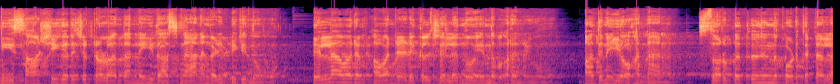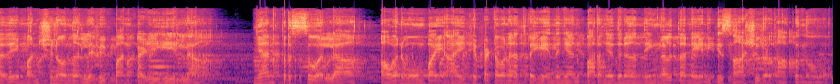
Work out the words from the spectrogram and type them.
നീ സാക്ഷീകരിച്ചിട്ടുള്ളവൻ തന്നെ ഇതാ സ്നാനം കഴിപ്പിക്കുന്നു. എല്ലാവരും അവന്റെ അടുക്കൽ ചെല്ലുന്നു എന്ന് പറഞ്ഞു. അതിന് യോഹന്നാൻ സ്വർഗത്തിൽ നിന്ന് കൊടുത്തിട്ടല്ലാതെ മനുഷ്യനൊന്നും ലഭിപ്പാൻ കഴിയുകയില്ല. ഞാൻ ക്രിസ്തുവല്ല അവന് മുമ്പായി അയക്കപ്പെട്ടവനത്രേ എന്ന് ഞാൻ പറഞ്ഞതിന് നിങ്ങൾ തന്നെ എനിക്ക് സാക്ഷികൾ ആക്കുന്നു.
